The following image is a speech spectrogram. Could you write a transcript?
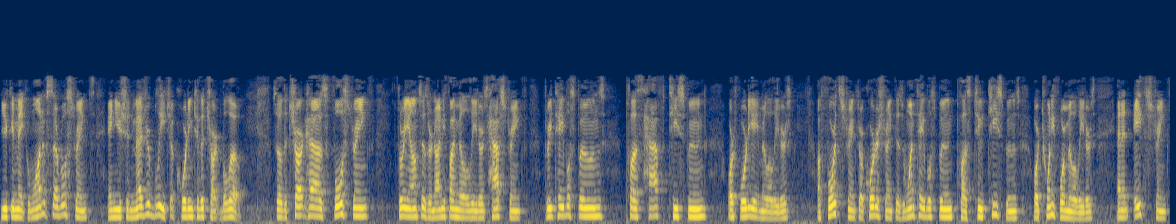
You can make one of several strengths and you should measure bleach according to the chart below. So the chart has full strength, 3 ounces or 95 milliliters, half strength, 3 tablespoons plus half teaspoon or 48 milliliters. A fourth strength or quarter strength is 1 tablespoon plus 2 teaspoons or 24 milliliters. And an eighth strength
